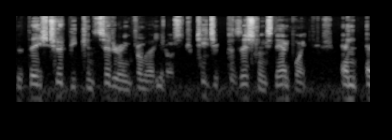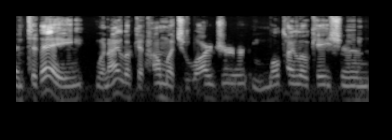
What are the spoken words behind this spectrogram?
that they should be considering from a you know strategic positioning standpoint. And and today, when I look at how much larger, multi-location,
